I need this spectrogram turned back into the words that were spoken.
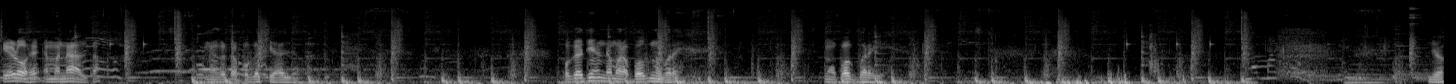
કેળો છે, એમાં ના હાલતા. એના કરતાં પગથિયા હાલજો. પગથિયા ને તમારા પગનું ભરાય. હું પગ ભરાય. જો,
